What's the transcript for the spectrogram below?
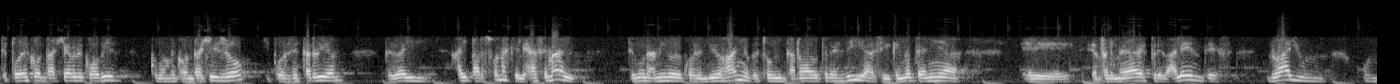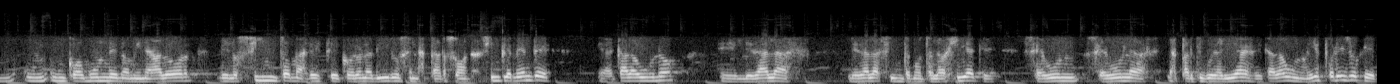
te podés contagiar de COVID como me contagié yo y podés estar bien, pero hay, hay personas que les hace mal. Tengo un amigo de 42 años que estuvo internado tres días y que no tenía eh, enfermedades prevalentes. No hay un, común denominador de los síntomas de este coronavirus en las personas. Simplemente eh, a cada uno eh, le, da las, le da la sintomatología que según, según las, particularidades de cada uno. Y es por ello que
